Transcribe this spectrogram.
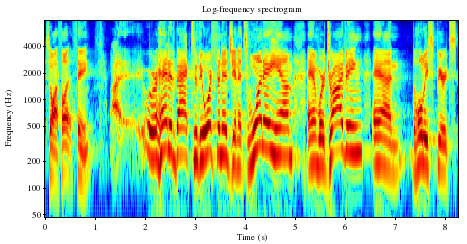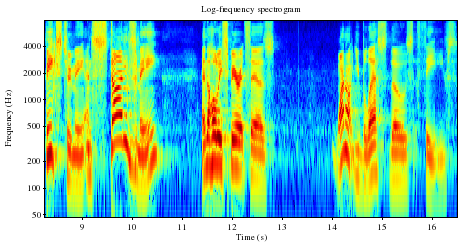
so I thought, think, I, we're headed back to the orphanage and it's 1 a.m. and we're driving and the Holy Spirit speaks to me and stuns me. And the Holy Spirit says, Why don't you bless those thieves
